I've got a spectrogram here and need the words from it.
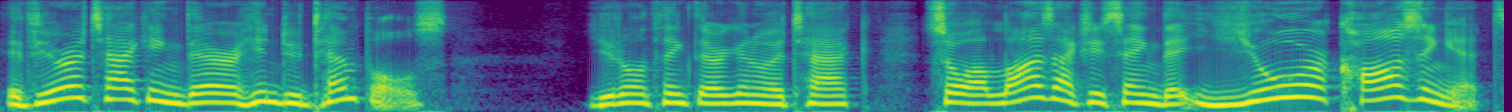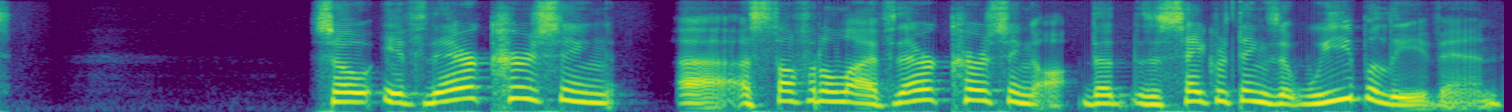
if you're attacking their Hindu temples, you don't think they're going to attack? So Allah is actually saying that you're causing it. So if they're cursing uh, astaghfirullah, if they're cursing the, the sacred things that we believe in,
